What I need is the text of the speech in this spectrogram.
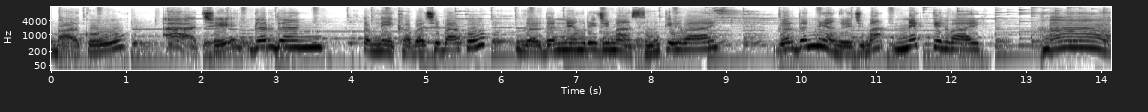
બાળકો, આ છે ગરદન. તમને ખબર છે બાળકો, ગરદનને અંગ્રેજીમાં શું કહેવાય? ગરદનને અંગ્રેજીમાં નેક કહેવાય. હા,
